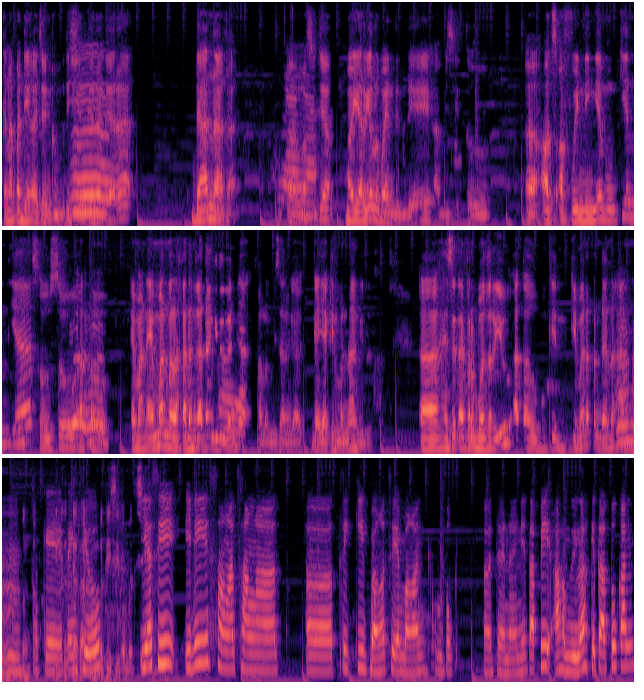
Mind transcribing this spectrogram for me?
kenapa dia nggak join competition hmm. gara-gara dana kak yeah, uh, yeah. maksudnya bayarnya lumayan gede abis itu uh, odds of winningnya mungkin ya so-so mm -hmm. atau eman-eman malah kadang-kadang gitu kan, oh, kan yeah. kalau misalnya nggak nggak yakin menang gitu uh, has it ever bother you atau mungkin gimana pendanaan mm -hmm. untuk okay, ikut thank you. kompetisi-kompetisi? Iya sih, ini sangat-sangat uh, tricky banget sih emang untuk uh, dana ini. Tapi alhamdulillah kita tuh kan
